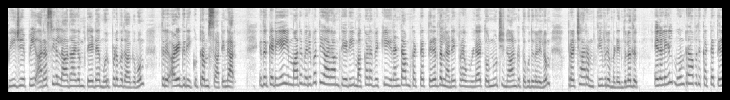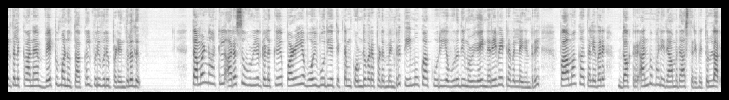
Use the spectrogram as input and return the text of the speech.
பிஜேபி அரசியல் ஆதாயம் தேட முற்படுவதாகவும் திரு அழகிரி குற்றம் சாட்டினார். இதற்கிடையே இம்மாதம் இருபத்தி ஆறாம் தேதி மக்களவைக்கு இரண்டாம் கட்ட தேர்தல் நடைபெறவுள்ள தொன்னூற்றி நான்கு தொகுதிகளிலும் பிரச்சாரம் தீவிரமடைந்துள்ளது. இந்நிலையில் மூன்றாவது கட்ட தேர்தலுக்கான வேட்புமனு தாக்கல் விறுவிறுப்படைந்துள்ளது. தமிழ்நாட்டில் அரசு ஊழியர்களுக்கு பழைய ஓய்வூதிய திட்டம் கொண்டுவரப்படும் என்று திமுக கூறிய உறுதிமொழியை நிறைவேற்றவில்லை என்று பாமக தலைவர் டாக்டர் அன்புமணி ராமதாஸ் தெரிவித்துள்ளார்.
